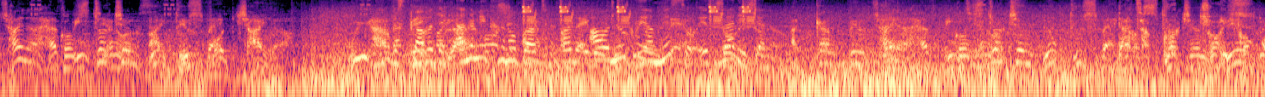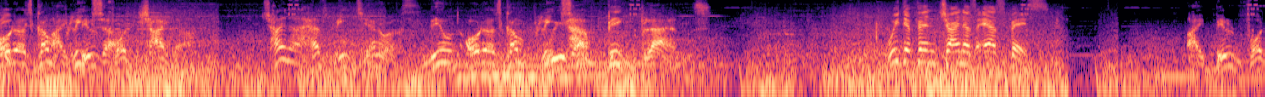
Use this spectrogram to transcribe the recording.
China has Construction been generous. I built built for. China. We have Discovered an enemy. Colonel Burton. Our nuclear missile is Sorry, ready. General. I can't build China has been Construction built to spec. That's a Construction good choice. is. Orders complete, I built sir. for China. China has been generous. Build orders complete, We sir. have big plans. We defend China's airspace. I build for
